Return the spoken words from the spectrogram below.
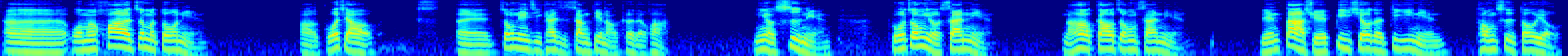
呃，我们花了这么多年啊，国小呃中年级开始上电脑课的话，你有四年。国中有三年，然后高中三年，连大学必修的第一年通识都有，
